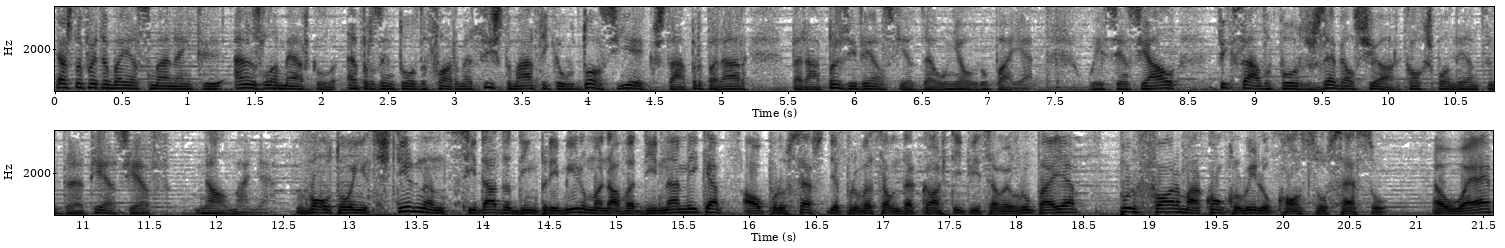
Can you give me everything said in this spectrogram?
Esta foi também a semana em que Angela Merkel apresentou de forma sistemática o dossiê que está a preparar para a presidência da União Europeia. O essencial, fixado por José Belchior, correspondente da TSF na Alemanha. Voltou a insistir na necessidade de imprimir uma nova dinâmica ao processo de aprovação da Constituição Europeia, por forma a concluí-lo com sucesso. A UE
